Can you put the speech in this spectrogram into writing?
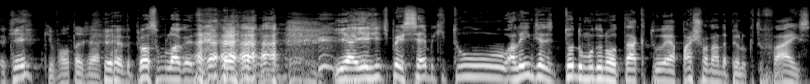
O quê? Que volta já. Do próximo logo. e aí a gente percebe que tu, além de todo mundo notar que tu é apaixonada pelo que tu faz,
